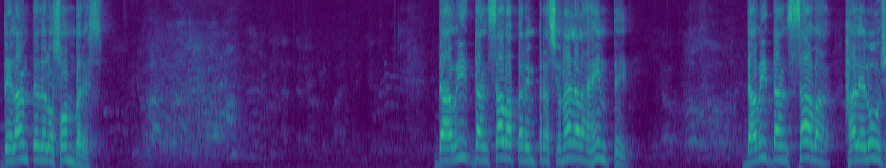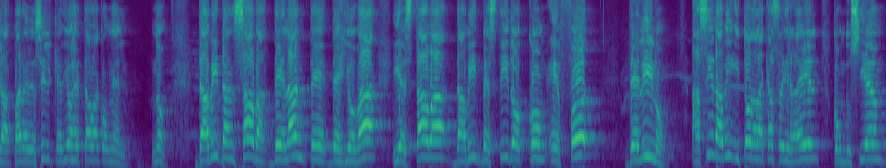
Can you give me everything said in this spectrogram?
delante de los hombres. David danzaba para impresionar a la gente. David danzaba, aleluya, para decir que Dios estaba con él. No, David danzaba delante de Jehová y estaba David vestido con efod de lino. Así David y toda la casa de Israel conducían,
